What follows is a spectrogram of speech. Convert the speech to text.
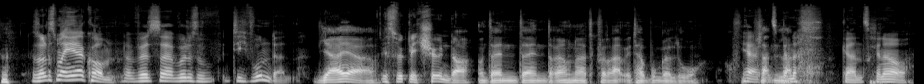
Du solltest mal herkommen, dann würdest du, würdest du dich wundern. Ja, ja. Ist wirklich schön da. Und dein, dein 300 Quadratmeter Bungalow auf dem Ja, ganz Plattenland genau. Ganz genau.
